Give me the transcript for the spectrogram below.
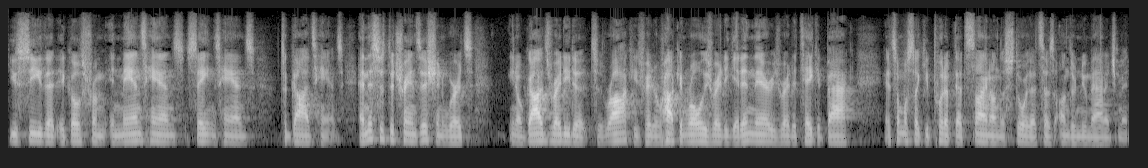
You see that it goes from in man's hands, Satan's hands, to God's hands. And this is the transition where it's, you know, God's ready to, to rock, he's ready to rock and roll, he's ready to get in there, he's ready to take it back. It's almost like you put up that sign on the store that says under new management.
